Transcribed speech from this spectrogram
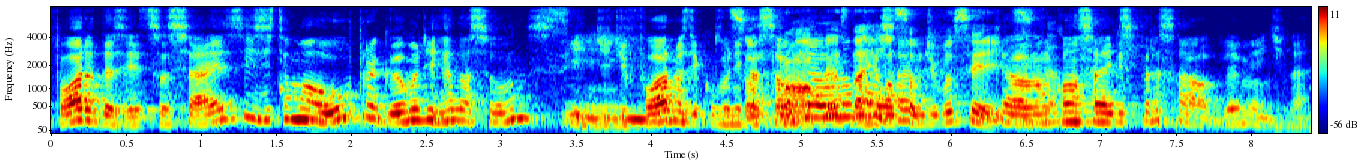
fora das redes sociais existe uma outra gama de relações Sim, e de, de, formas de comunicação que, são próprias que da consegue, relação de vocês. Que ela não consegue expressar, obviamente, né?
